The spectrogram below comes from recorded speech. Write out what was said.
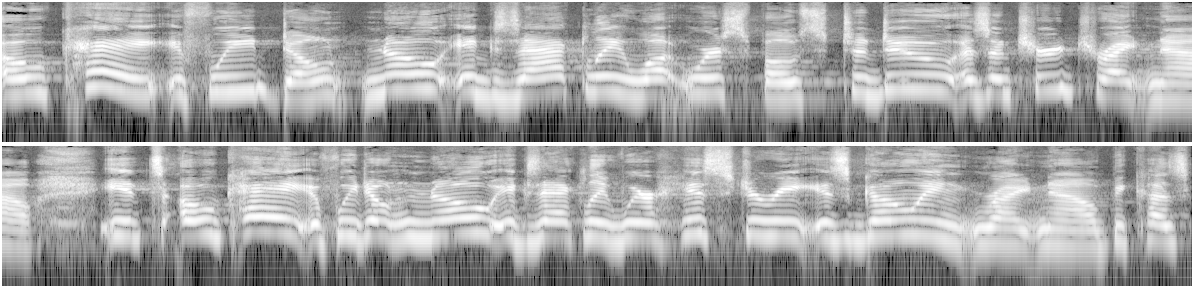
okay if we don't know exactly what we're supposed to do as a church right now. It's okay if we don't know exactly where history is going right now because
